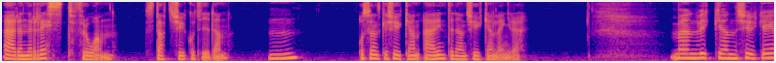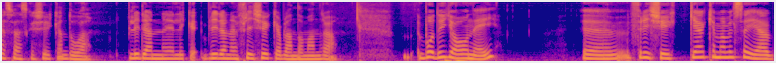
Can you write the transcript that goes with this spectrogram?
är en rest från statskyrkotiden. Mm. Och Svenska kyrkan är inte den kyrkan längre. Men vilken kyrka är Svenska kyrkan då? Blir den, eh, lika, blir den en frikyrka bland de andra? Både ja och nej. Eh, frikyrka kan man väl säga,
